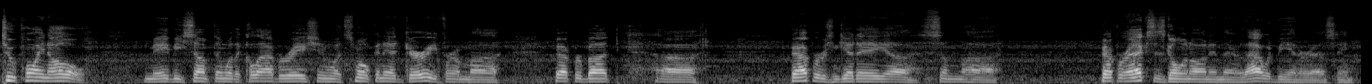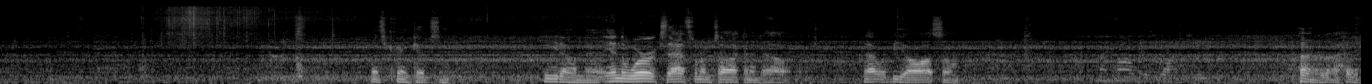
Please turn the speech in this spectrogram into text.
2.0, maybe something with a collaboration with Smoking Ed Curry from uh, Pepper Butt uh, Peppers and get a uh, some uh, Pepper X's going on in there. That would be interesting. Let's crank up some heat on that. In the works, that's what I'm talking about. That would be awesome. My mom is watching. Alright.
